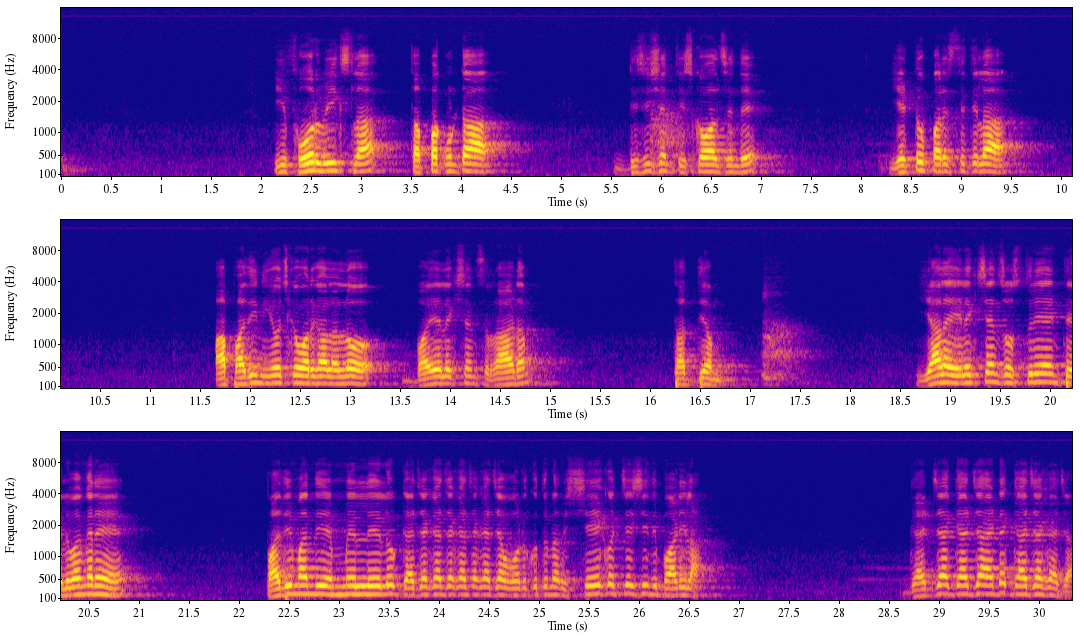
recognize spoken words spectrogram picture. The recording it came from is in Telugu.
ఈ ఫోర్ వీక్స్లా తప్పకుండా డిసిషన్ తీసుకోవాల్సిందే. ఎటు పరిస్థితిలా ఆ పది నియోజకవర్గాలలో బై ఎలక్షన్స్ రావడం తథ్యం. ఇవాళ ఎలక్షన్స్ వస్తున్నాయని తెలియంగానే పది మంది ఎమ్మెల్యేలు గజ గజ గజ గజ వణుకుతున్నారు. షేక్ వచ్చేసింది బాడీలా. గజ గజ అంటే గజ గజ.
